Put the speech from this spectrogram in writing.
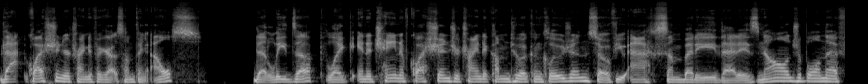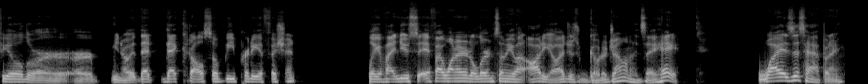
that question. You're trying to figure out something else that leads up. Like in a chain of questions, you're trying to come to a conclusion. So if you ask somebody that is knowledgeable in that field, or or you know that that could also be pretty efficient. Like if I knew if I wanted to learn something about audio, I just go to John and say, "Hey, why is this happening?"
